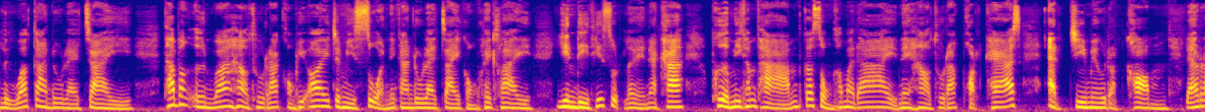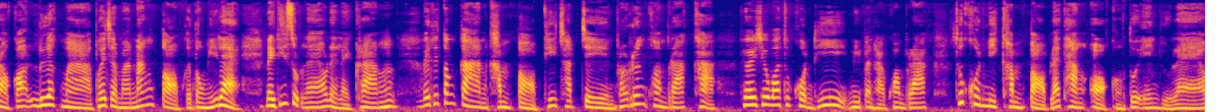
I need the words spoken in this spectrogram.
หรือว่าการดูแลใจ ถ้าบังเอิญว่า How to รักของพี่อ้อยจะมีส่วนในการดูแลใจของใครๆ ยินดีที่สุดเลยนะคะเผื่อมีคำถามก็ส่งเข้ามาได้ใน how to รัก podcast at gmail com แล้วเราก็เลือกมาเพื่อจะมานั่งตอบกันตรงนี้แหละ ในที่สุดแล้วหลาย ๆ ครั้ง ไม่ได้ต้องการคำตอบที่ชัดเจน เพราะเรื่องความรักค่ะ อ้อยเชื่อว่าทุกคนที่มีปัญหาความรัก ทุกคนมีคำตอบและทางออกของตัวเองอยู่แล้ว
